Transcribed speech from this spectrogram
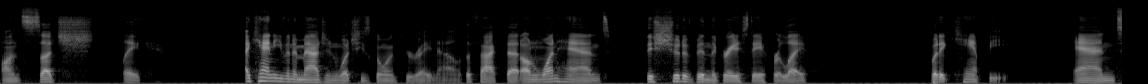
on such, like, I can't even imagine what she's going through right now. The fact that, on one hand, this should have been the greatest day of her life, but it can't be. And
